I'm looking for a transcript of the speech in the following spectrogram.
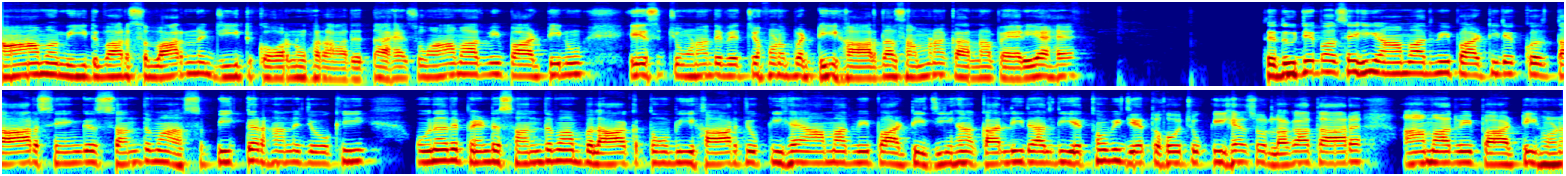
ਆਮ ਉਮੀਦਵਾਰ ਸਵਰਨਜੀਤ ਕੌਰ ਨੂੰ ਹਰਾ ਦਿੱਤਾ ਹੈ। ਸੋ ਆਮ ਆਦਮੀ ਪਾਰਟੀ ਨੂੰ ਇਸ ਚੋਣਾਂ ਦੇ ਵਿੱਚ ਹੁਣ ਵੱਡੀ ਹਾਰ ਦਾ ਸਾਹਮਣਾ ਕਰਨਾ ਪੈ ਰਿਹਾ ਹੈ। ਤੇ ਦੂਜੇ ਪਾਸੇ ਹੀ ਆਮ ਆਦਮੀ ਪਾਰਟੀ ਦੇ ਕੁਲਤਾਰ ਸਿੰਘ ਸੰਧਵਾ ਸਪੀਕਰ ਹਨ, ਜੋ ਕਿ ਉਹਨਾਂ ਦੇ ਪਿੰਡ ਸੰਧਵਾ ਬਲਾਕ ਤੋਂ ਵੀ ਹਾਰ ਚੁੱਕੀ ਹੈ। ਆਮ ਆਦਮੀ ਪਾਰਟੀ, ਜੀ ਹਾਂ, ਅਕਾਲੀ ਦਲ ਦੀ ਇੱਥੋਂ ਵੀ ਜਿੱਤ ਹੋ ਚੁੱਕੀ ਹੈ, ਸੋ ਲਗਾਤਾਰ ਆਮ ਆਦਮੀ ਪਾਰਟੀ ਹੁਣ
